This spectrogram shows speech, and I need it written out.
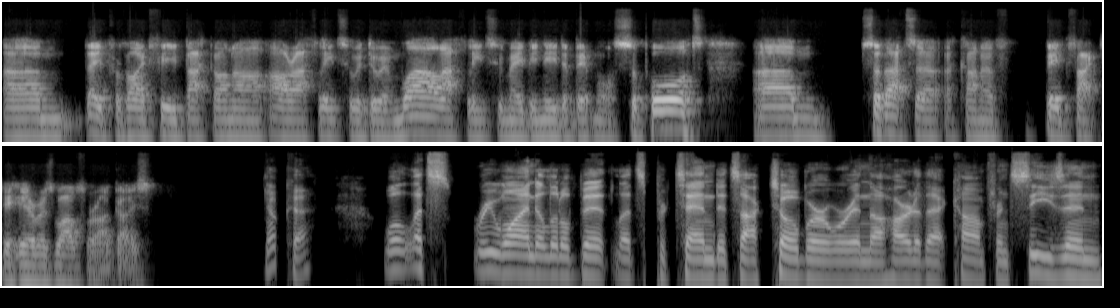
Um, they provide feedback on our, our athletes who are doing well, athletes who maybe need a bit more support. Um, so that's a, a kind of big factor here as well for our guys. Okay. Well, let's rewind a little bit. Let's pretend it's October. We're in the heart of that conference season.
